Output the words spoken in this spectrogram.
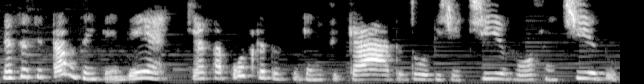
Necessitamos entender que essa busca do significado, do objetivo ou sentido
